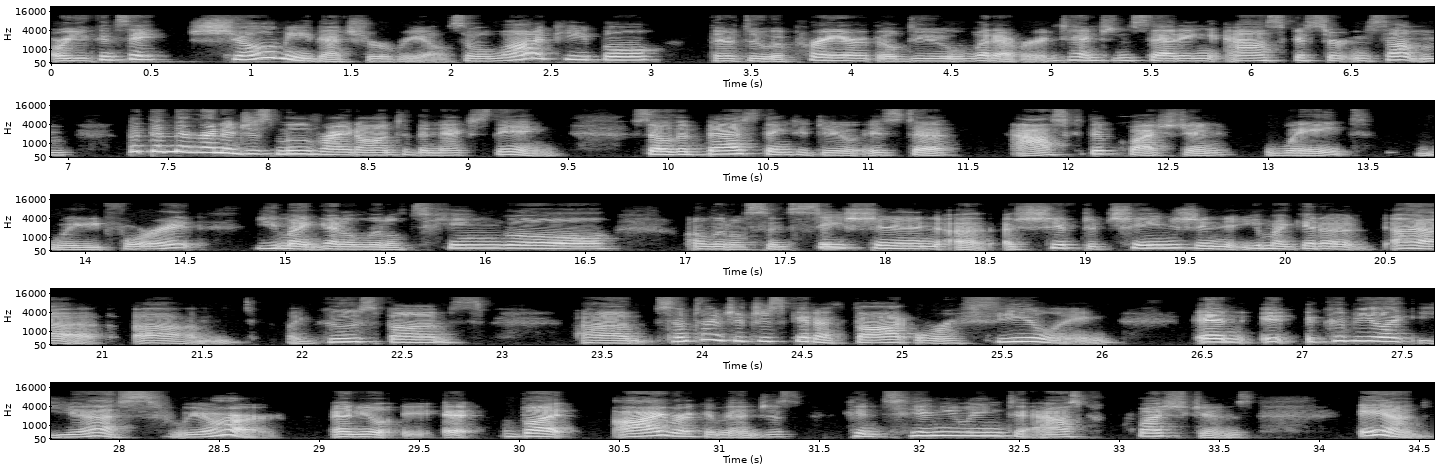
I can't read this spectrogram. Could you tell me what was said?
Or you can say show me that you're real. So a lot of people they'll do a prayer they'll do whatever intention setting ask a certain something but then they're going to just move right on to the next thing. So the best thing to do is to ask the question wait wait for it. You might get a little tingle a little sensation a, a shift of change and you might get a uh, um, like goosebumps um, sometimes you just get a thought or a feeling and it, it could be like yes we are and you'll it, but i recommend just continuing to ask questions and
